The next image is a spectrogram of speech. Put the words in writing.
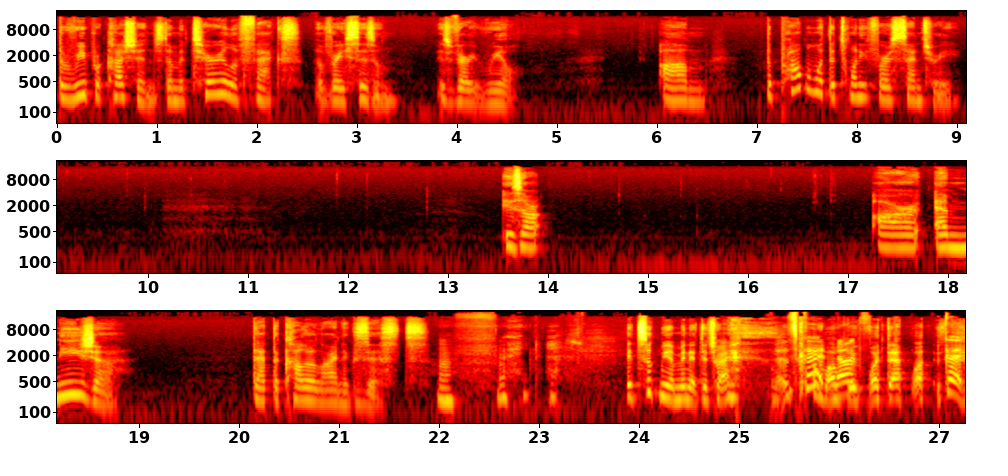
the repercussions, the material effects of racism is very real. Um, the problem with the 21st century is our our amnesia that the color line exists. It took me a minute to try to That's come good. up No, with what that was good.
